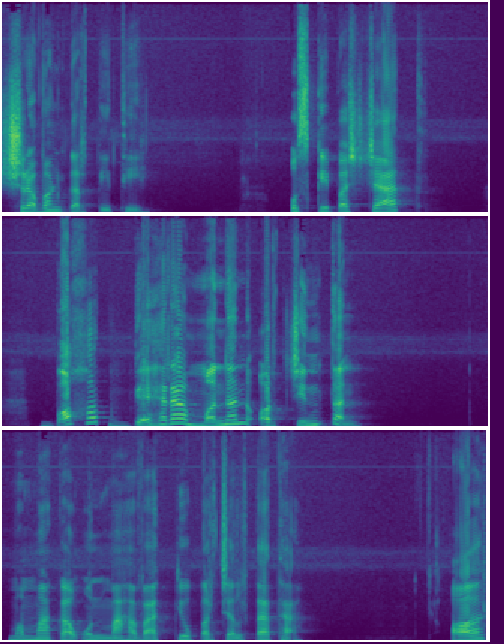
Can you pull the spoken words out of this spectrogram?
श्रवण करती थी। उसके पश्चात बहुत गहरा मनन और चिंतन मम्मा का उन महावाक्यों पर चलता था और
